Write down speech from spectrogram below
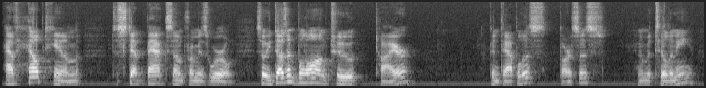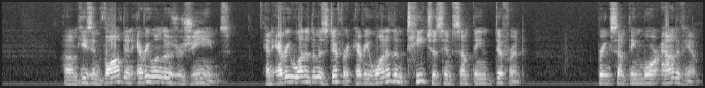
have helped him to step back some from his world. So he doesn't belong to Tyre, Pentapolis, Tharsus, you know, Mytilene. Um, he's involved in every one of those regimes, and every one of them is different. Every one of them teaches him something different, brings something more out of him.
